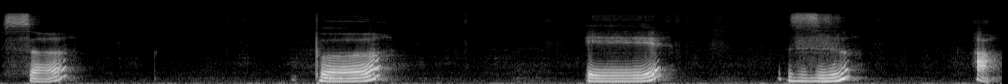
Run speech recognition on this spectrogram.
S, P, E, Z, A.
